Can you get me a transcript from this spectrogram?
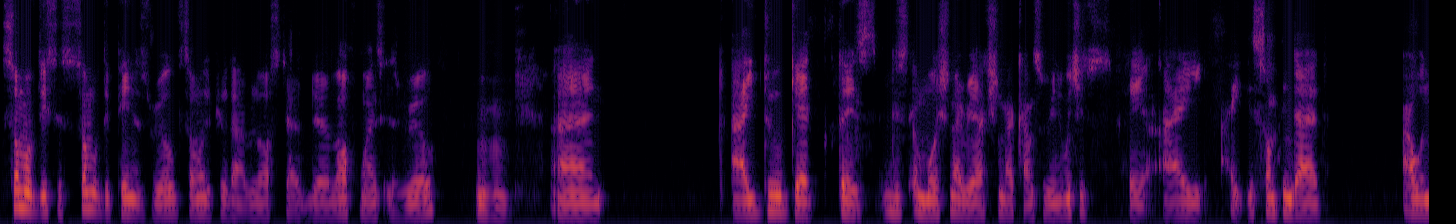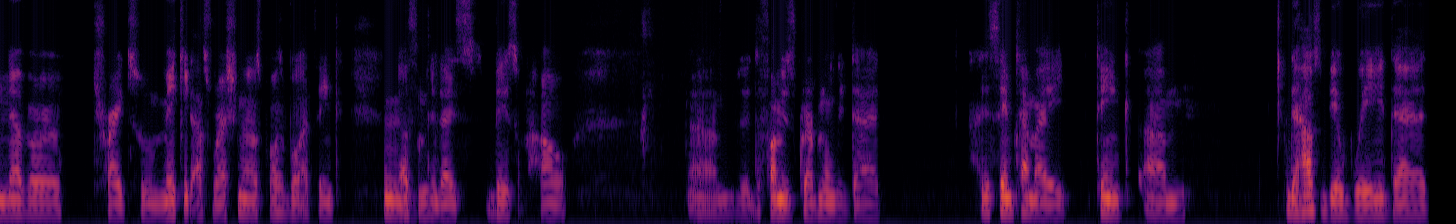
some of this is some of the pain is real. Some of the people that have lost their, their loved ones is real, mm-hmm. and I do get this this emotional reaction that comes with it, which is I, I, I is something that I will never try to make it as rational as possible. I think mm. that's something that is based on how um, the, the family is grappling with that. At the same time, I think um, there has to be a way that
